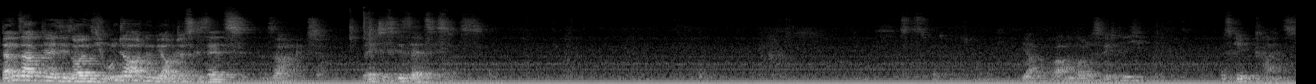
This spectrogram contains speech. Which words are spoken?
Dann sagt er, sie sollen sich unterordnen, wie auch das Gesetz sagt. Welches Gesetz ist das? Ja, eure Antwort ist richtig. Es gibt keins.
